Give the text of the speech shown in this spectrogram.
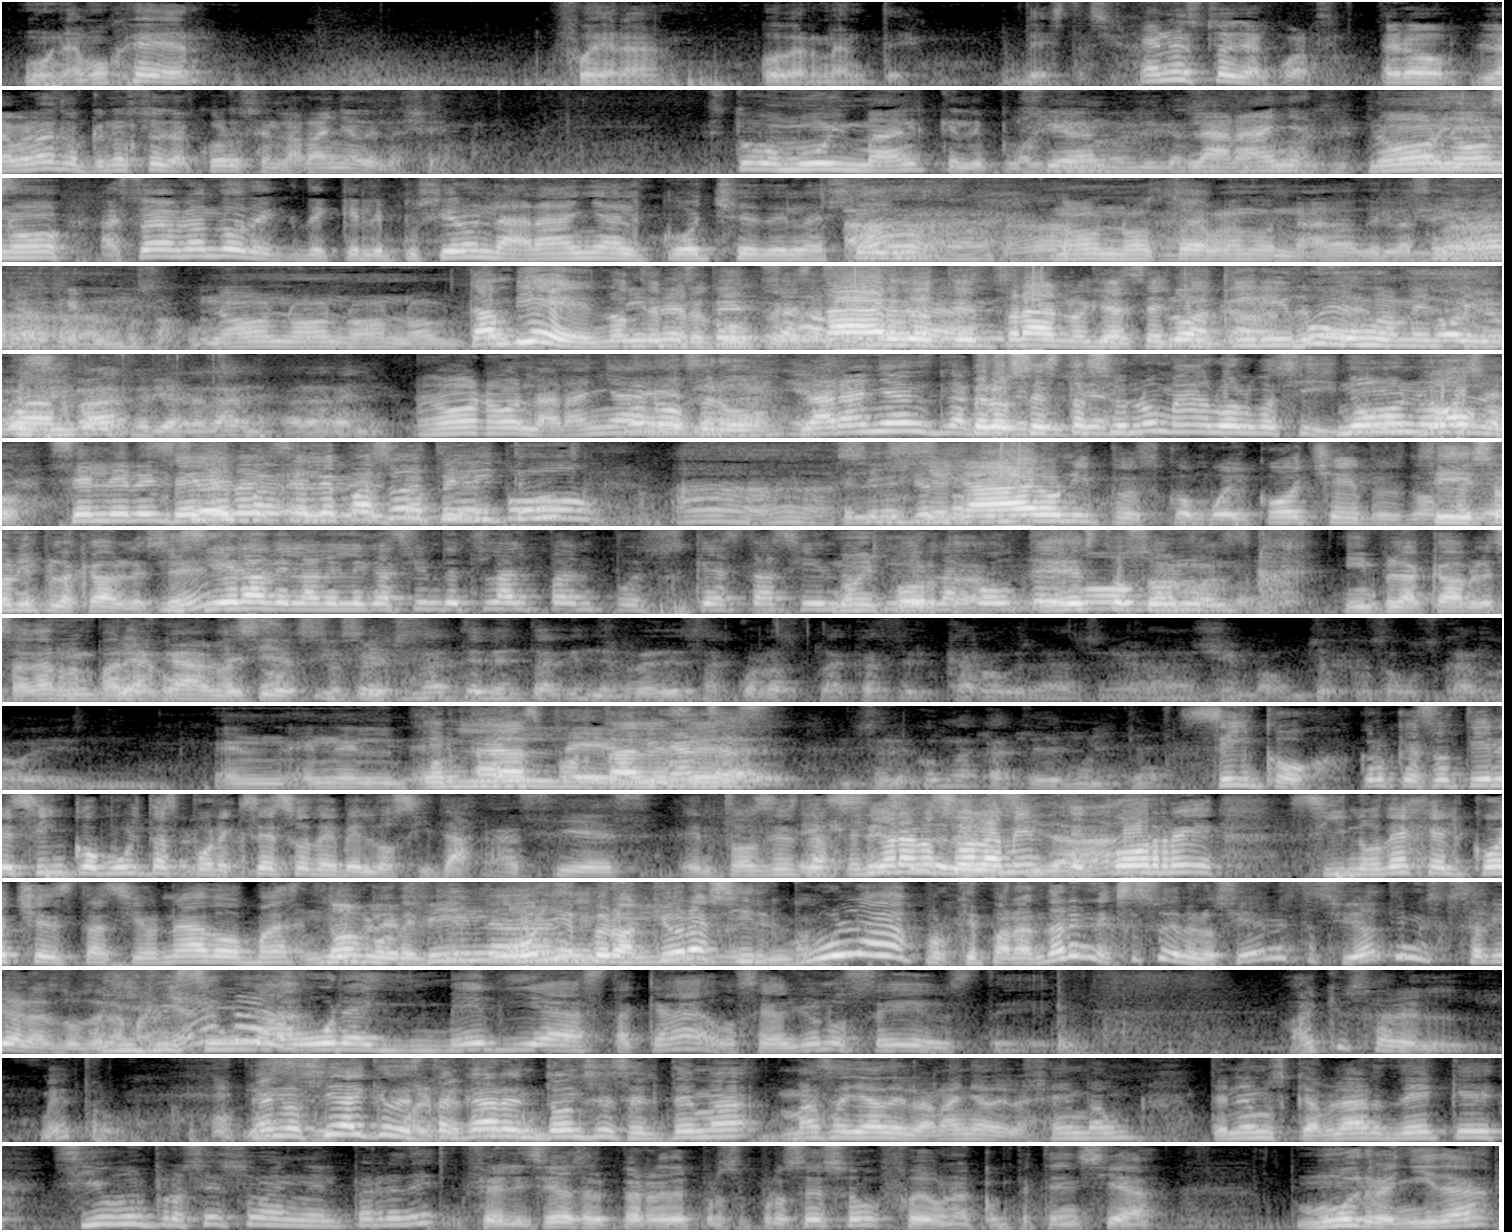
una mujer fuera gobernante de esta ciudad. Eh, no estoy de acuerdo. Pero la verdad lo que no estoy de acuerdo es en la araña de la Sheinbaum. Estuvo muy mal que le pusieran no le digas la araña. No, Oye, no, no. Estoy hablando de, de que le pusieron la araña al coche de la Sheinbaum. Ah, no, no estoy hablando nada de la señora. ya porque- no, no, no, no. También, no te preocupes. Tarde o temprano ya ver. sumamente No. No, no, la araña No, no, es. pero- la araña es la Pero que se estacionó mal o algo así. No, no, No, se, se le venció Se le, el, pa- se le pasó el, tiempo. Ah, ah, Se sí, Llegaron y pues como el coche pues no Sí, son de- implacables, ¿eh? Y si era de la delegación de Tlalpan, pues ¿qué está haciendo No aquí en la importa. Cuauhtémoc? Estos son No, no, no. implacables, agarran parejo. Implacables. Es. así es. Impresionantemente alguien en redes sacó las placas del carro de la señora Sheinbaum, se puso a buscarlo en... En, en el En portal las de portales de- finanzas. Y salió con una cantidad de multas. Cinco. Creo que eso tiene cinco multas por exceso de velocidad. Así es. Entonces la ¿Exceso señora no solamente velocidad? corre, sino deja el coche estacionado más En tiempo doble del que fila. tiene. Oye, pero ¿a qué hora circula? Porque para andar en exceso de velocidad en esta ciudad tienes que salir a las 2 de la Y mañana. dice una hora y media hasta acá. O sea, yo no sé, este. Hay que usar el metro. Bueno, sí hay que el destacar entonces el tema, más allá de la araña de la Sheinbaum, tenemos que hablar de que sí hubo un proceso en el PRD. Felicidades al PRD por su proceso. Fue una competencia muy reñida.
